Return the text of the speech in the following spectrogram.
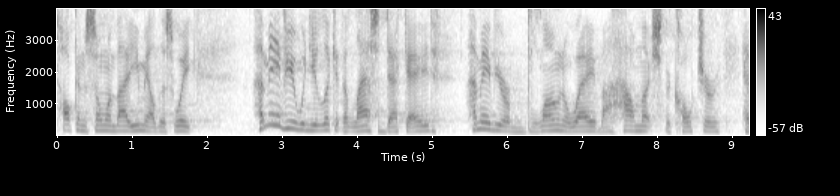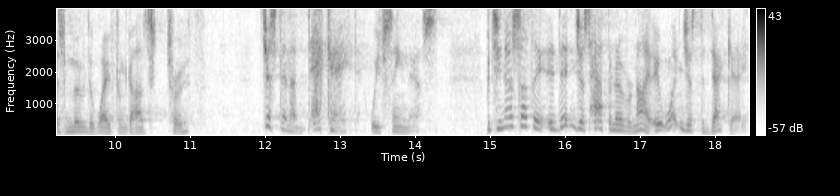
talking to someone by email this week, how many of you, when you look at the last decade, how many of you are blown away by how much the culture has moved away from God's truth? Just in a decade, we've seen this. But you know something? It didn't just happen overnight, it wasn't just a decade.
